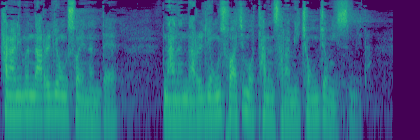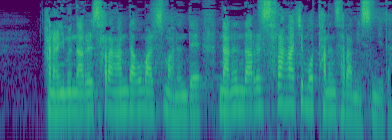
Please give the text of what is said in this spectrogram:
하나님은 나를 용서했는데 나는 나를 용서하지 못하는 사람이 종종 있습니다. 하나님은 나를 사랑한다고 말씀하는데 나는 나를 사랑하지 못하는 사람이 있습니다.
